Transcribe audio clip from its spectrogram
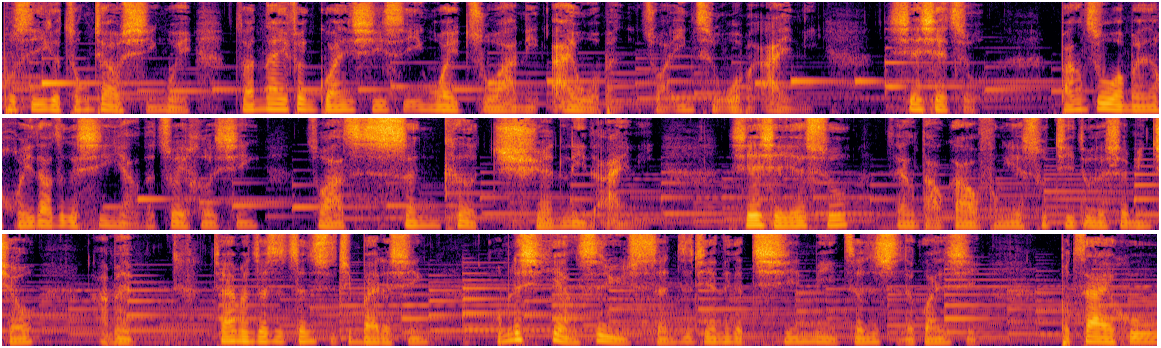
不是一个宗教行为，主要那一份关系是因为主啊，你爱我们，主啊，因此我们爱你。谢谢主，帮助我们回到这个信仰的最核心，主啊，是深刻全力的爱你。谢谢耶稣。这样祷告，奉耶稣基督的圣名求，阿门。家人们，这是真实敬拜的心。我们的信仰是与神之间那个亲密真实的关系，不在乎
